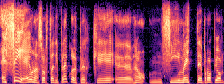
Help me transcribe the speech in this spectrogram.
Eh sì, è una sorta di prequel perché eh, no, mm, si mette proprio,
